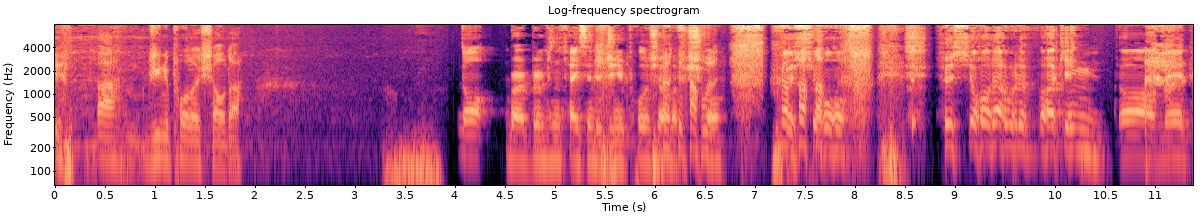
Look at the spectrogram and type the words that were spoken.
um, Junior Paulo's shoulder? Oh, bro, Brimson's face into Junior Paulo's shoulder for sure. For sure. For sure, that would have fucking. Oh, man.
